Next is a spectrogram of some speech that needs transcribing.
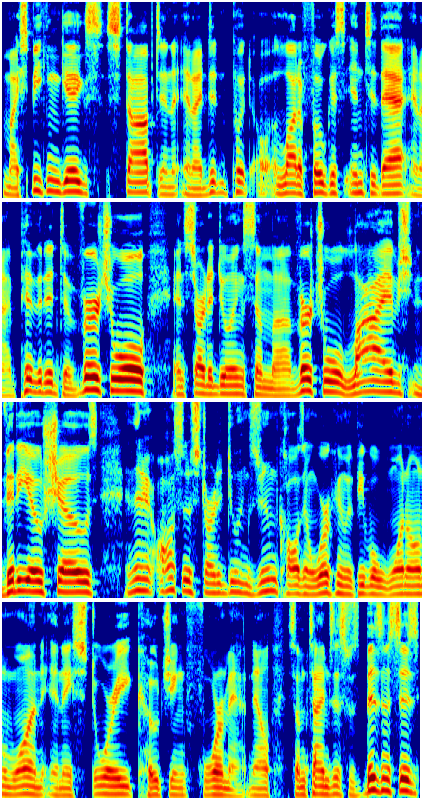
my speaking gigs stopped and, and I didn't put a lot of focus into that. And I pivoted to virtual and started doing some uh, virtual live video shows. And then I also started doing Zoom calls and working with people one on one in a story coaching format. Now, sometimes this was businesses,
